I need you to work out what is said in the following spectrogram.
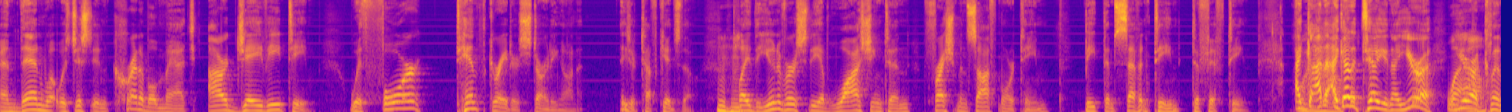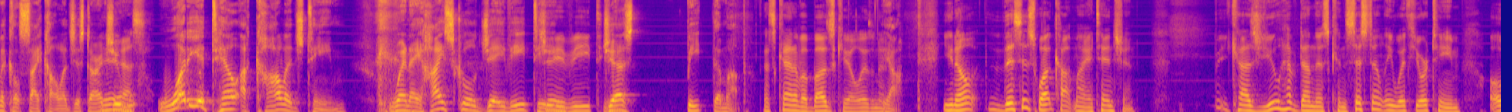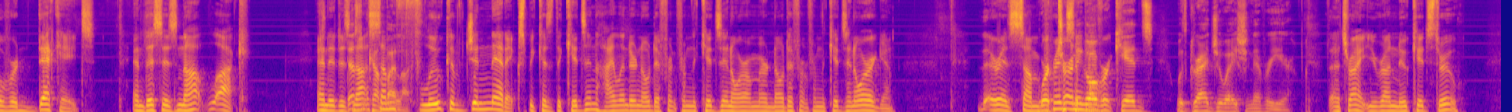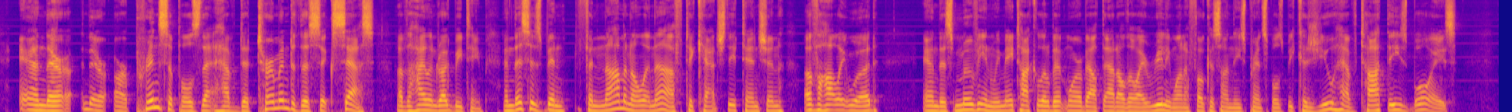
and then what was just an incredible match. Our JV team with four 10th graders starting on it. These are tough kids, though. Played the University of Washington freshman sophomore team, beat them 17 to 15. I got I got to tell you now you're a you're a clinical psychologist, aren't Yes. you? What do you tell a college team when a high school JV team, JV team. just beat them up. That's kind of a buzzkill, isn't it? Yeah. You know, this is what caught my attention because you have done this consistently with your team over decades. And this is not luck. And it is not some fluke of genetics because the kids in Highland are no different from the kids in Orem or no different from the kids in Oregon. There is some We're turning over kids with graduation every year. That's right. You run new kids through. And there there are principles that have determined the success of the Highland rugby team. And this has been phenomenal enough to catch the attention of Hollywood and this movie and we may talk a little bit more about that although I really want to focus on these principles because you have taught these boys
